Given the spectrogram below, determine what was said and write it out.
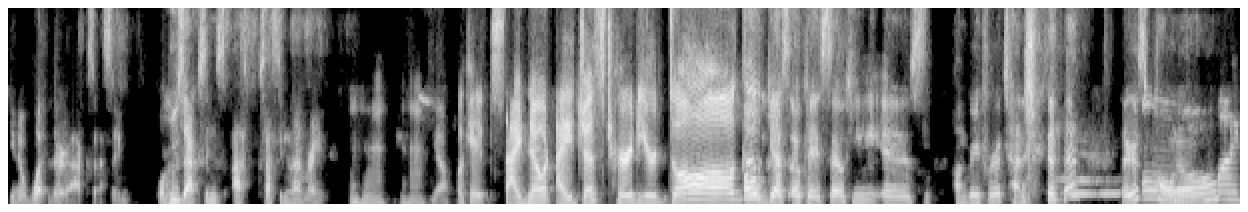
you know what they're accessing or who's accessing accessing them right Mhm, mhm. Yeah. Okay. Side note: I just heard your dog. Oh yes, okay. So he is hungry for attention. There's Oh Pono. Oh my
